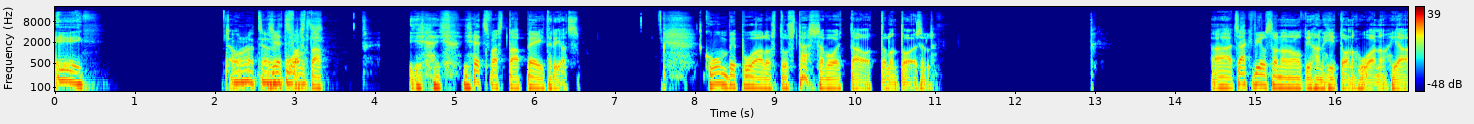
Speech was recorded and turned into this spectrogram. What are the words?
Ei. Se on, että se Jets vastaa, Jets vastaa Patriots. Kumpi puolustus tässä voittaa ottelun toiselle? Jack Wilson on ollut ihan hiton huono ja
